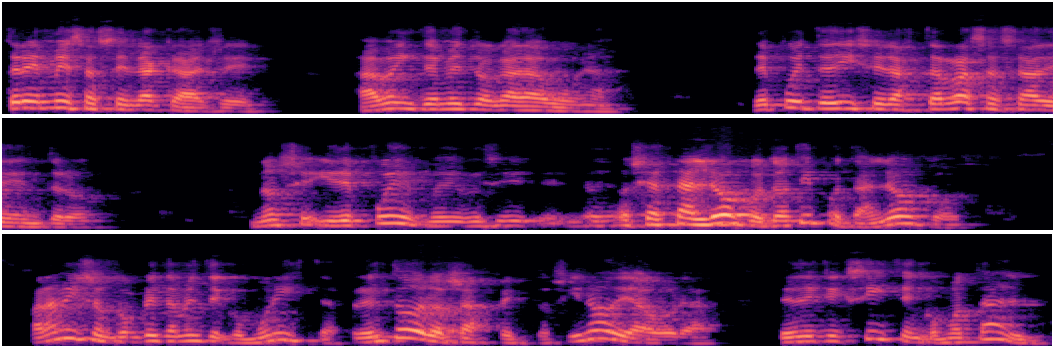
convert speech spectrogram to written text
tres mesas en la calle, a 20 metros cada una. Después te dice las terrazas adentro. No sé, y después, o sea, están locos, estos tipos están locos. Para mí son completamente comunistas, pero en todos los aspectos, y no de ahora, desde que existen como tal.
